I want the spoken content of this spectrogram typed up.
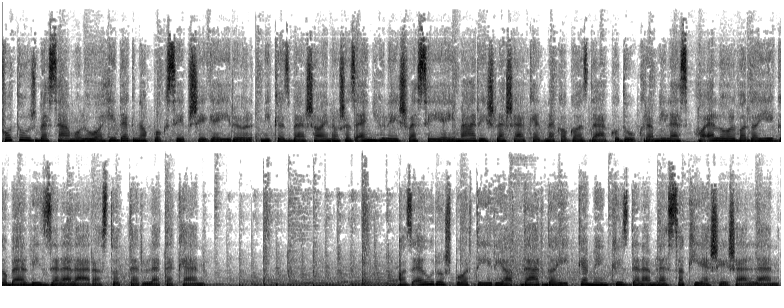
Fotós beszámoló a hideg napok szépségeiről, miközben sajnos az enyhülés veszélyei már is leselkednek a gazdálkodókra mi lesz, ha elolvad a jég a belvízzel elárasztott területeken. Az Eurosport írja, Dárdai, kemény küzdelem lesz a kiesés ellen.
